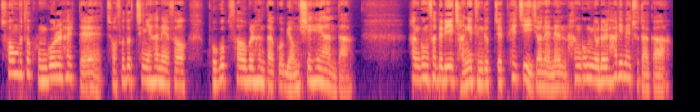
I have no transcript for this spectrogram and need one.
처음부터 공고를 할 때 저소득층에 한해서 보급 사업을 한다고 명시해야 한다. 항공사들이 장애 등급제 폐지 이전에는 항공료를 할인해 주다가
